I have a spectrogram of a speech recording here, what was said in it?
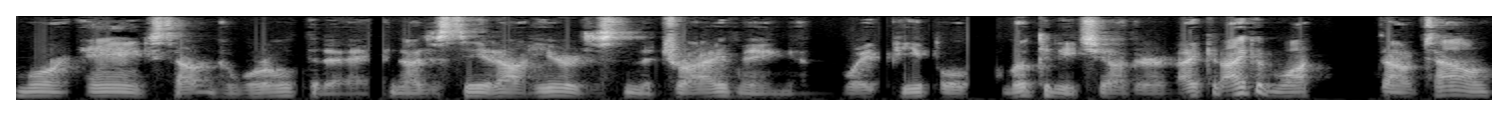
more angst out in the world today and i just see it out here just in the driving and the way people look at each other i could i could walk downtown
